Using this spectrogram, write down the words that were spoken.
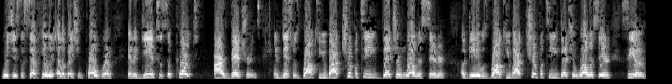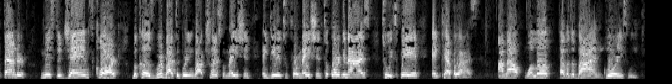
which is the Self Healing Elevation Program. And again, to support our veterans. And this was brought to you by Triple T Veteran Wellness Center. Again, it was brought to you by Triple T Veteran Wellness Center, CEO and founder, Mr. James Clark, because we're about to bring about transformation and get into formation to organize, to expand, and capitalize. I'm out. One love. Have a divine, glorious week.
